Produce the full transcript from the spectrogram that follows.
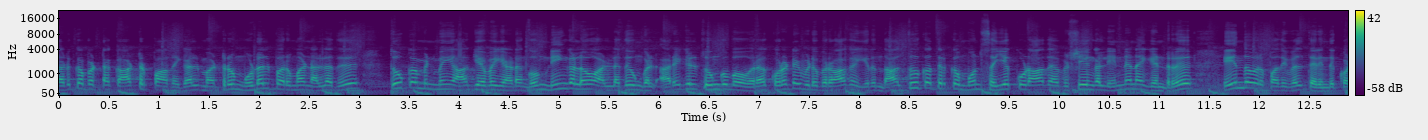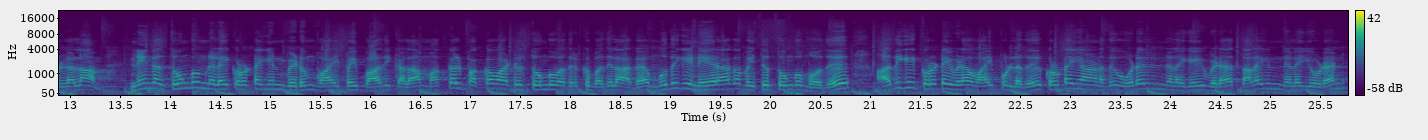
தடுக்கப்பட்ட காற்றுப்பாதைகள் மற்றும் உடல் பருமன் அல்லது தூக்கமின்மை ஆகியவை அடங்கும். நீங்களோ அல்லது உங்கள் அருகில் தூங்குபவரோ குரட்டை விடுபவராக இருந்தால் தூக்கத்திற்கு முன் செய்யக்கூடாத விஷயங்கள் என்னென்ன என்று இந்த ஒரு பதிவில் தெரிந்து கொள்ளலாம். நீங்கள் தூங்கும் நிலை குரட்டையின் விடும் வாய்ப்பை பாதிக்கலாம். மக்கள் பக்கவாட்டில் தூங்குவதற்கு பதிலாக முதுகை நேராக வைத்து தூங்கும்போது அதிக குரட்டை விட வாய்ப்புள்ளது. குரட்டையானது உடலின் நிலையை விட தலையின் நிலையுடன்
